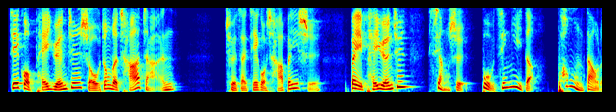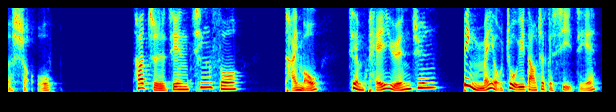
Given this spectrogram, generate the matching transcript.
接过裴元君手中的茶盏，却在接过茶杯时。被裴元君像是不经意的碰到了手，他指尖轻缩，抬眸见裴元君并没有注意到这个细节，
